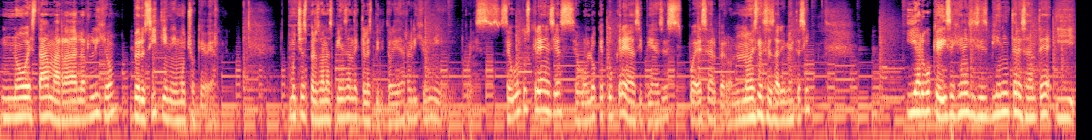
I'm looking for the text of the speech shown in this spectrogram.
no está amarrada a la religión, pero sí tiene mucho que ver. Muchas personas piensan de que la espiritualidad es religión y pues según tus creencias, según lo que tú creas y pienses, puede ser, pero no es necesariamente así. Y algo que dice Génesis es bien interesante y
